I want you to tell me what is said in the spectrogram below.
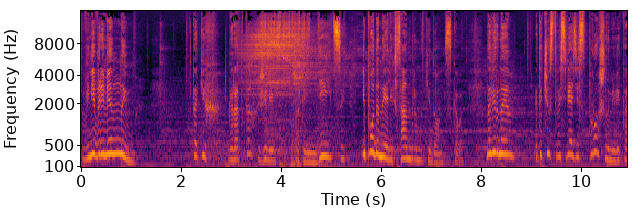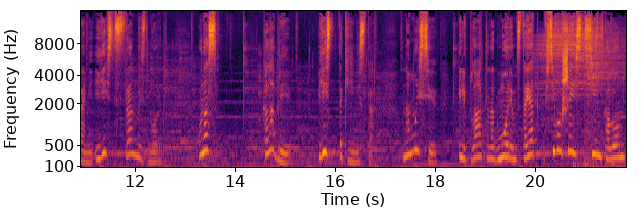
вневременным. В таких городках жили протоиндийцы и поданные Александра Македонского. Наверное, это чувство связи с прошлыми веками и есть странность города. У нас в Калабрии есть такие места. На мысе или плато над морем стоят всего 6-7 колонн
